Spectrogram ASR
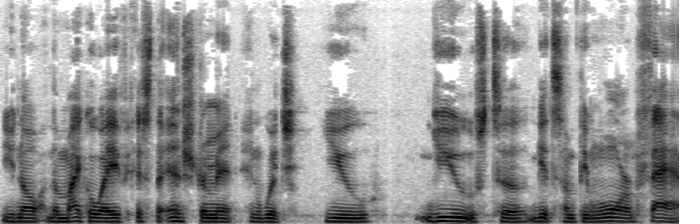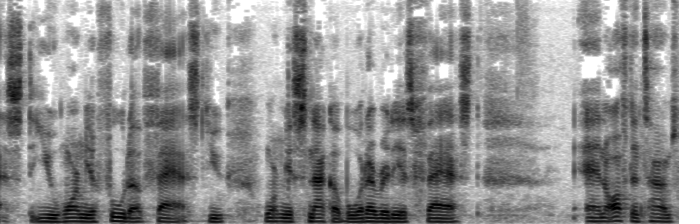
you know, the microwave is the instrument in which you use to get something warm fast. You warm your food up fast. You warm your snack up or whatever it is fast. And oftentimes,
